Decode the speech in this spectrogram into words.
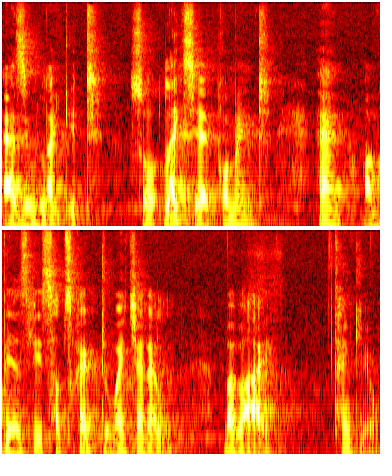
as you like it. So like, share, comment and obviously subscribe to my channel. Bye bye. Thank you.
